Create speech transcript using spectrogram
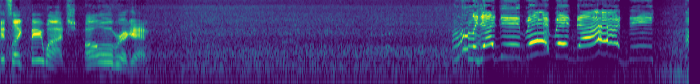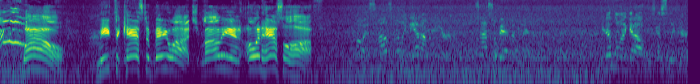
It's like Baywatch all over again. Wow! Meet the cast of Baywatch, Mommy and Owen Hasselhoff. Oh, it smells really bad up here. It's not so bad down there. He doesn't want to get out. He's going to sleep here.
